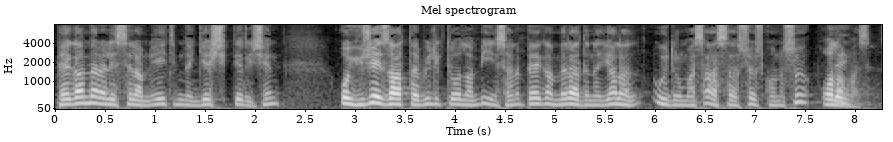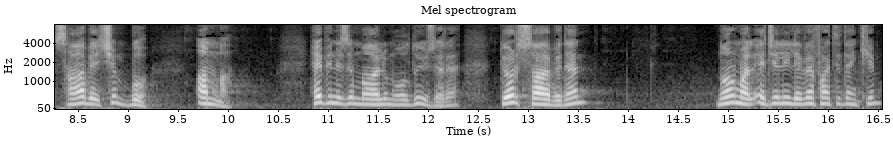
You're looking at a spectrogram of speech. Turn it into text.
Peygamber aleyhisselamın eğitiminden geçtikleri için o yüce zatla birlikte olan bir insanın peygamber adına yalan uydurması asla söz konusu olamaz. Değil. Sahabe için bu. Ama hepinizin malum olduğu üzere dört sahabeden normal eceliyle vefat eden kim?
